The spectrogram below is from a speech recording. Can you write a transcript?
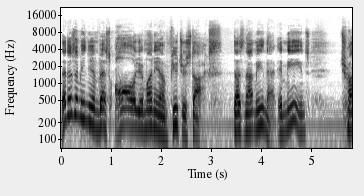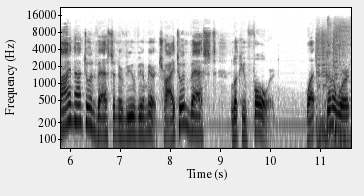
That doesn't mean you invest all your money on future stocks. Does not mean that. It means try not to invest in the your mirror. Try to invest looking forward. What's going to work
